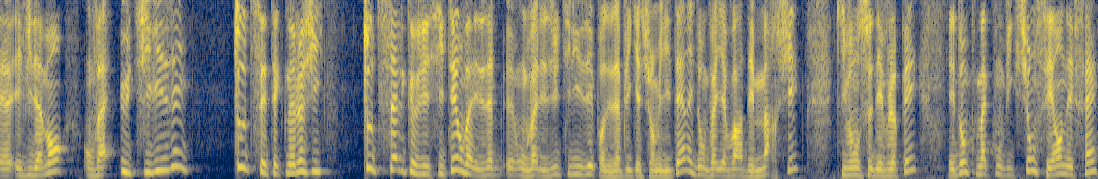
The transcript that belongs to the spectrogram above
euh, évidemment, on va utiliser toutes ces technologies toutes celles que j'ai citées, on va, les, on va les utiliser pour des applications militaires et donc il va y avoir des marchés qui vont se développer. Et donc ma conviction, c'est en effet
